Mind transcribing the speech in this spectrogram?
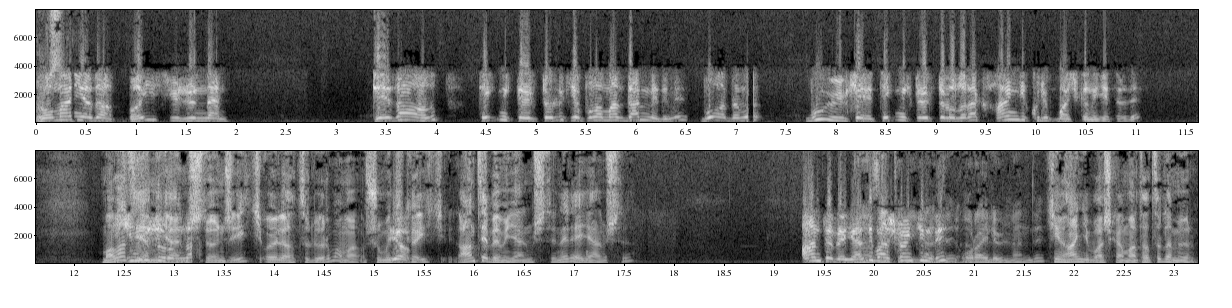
Romanya'da bahis yüzünden ceza alıp teknik direktörlük yapılamaz denmedi mi? Bu adamı bu ülkeye teknik direktör olarak hangi kulüp başkanı getirdi? İkinci mı sorumda- gelmişti önce ilk öyle hatırlıyorum ama Şumidika ilk Antep'e mi gelmişti? Nereye gelmişti? Antep'e geldi. Başkan Gaziantep'e kimdi? geldi, Orayla ünlendi. Kim hangi başkan vardı hatırlamıyorum.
